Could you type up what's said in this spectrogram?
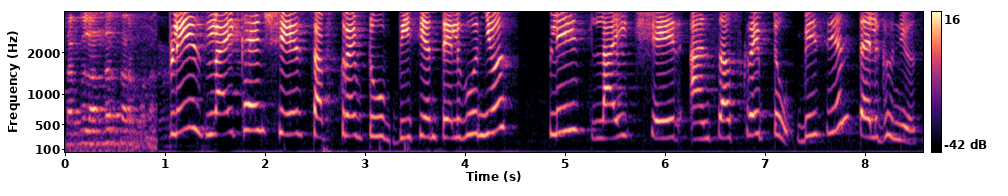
సభ్యులందరి తరఫున please like and share subscribe to BCN Telugu news please like share and subscribe to BCN Telugu news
